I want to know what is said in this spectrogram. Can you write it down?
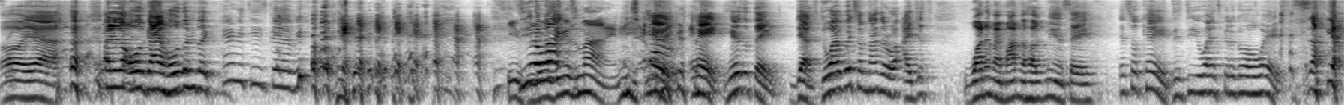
Oh yeah, and then the old guy holds him. He's like, everything's gonna be okay. He's You know losing what? his mind. hey, hey, here's the thing. Yes, do I wish sometimes or I just wanted my mom to hug me and say, "It's okay. This DUI is gonna go away." yes, I'm gonna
